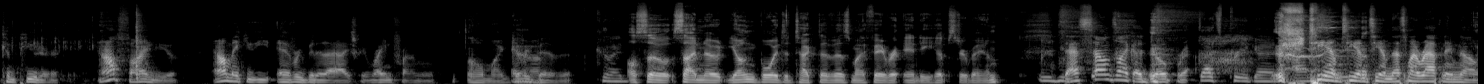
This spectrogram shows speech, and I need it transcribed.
computer, and I'll find you, and I'll make you eat every bit of that ice cream right in front of me, Oh my god. every bit of it. good. Also, side note, Young Boy Detective is my favorite indie hipster band. Mhm. That sounds like a dope rap. That's pretty good. TM. TM, TM. That's my rap name now.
